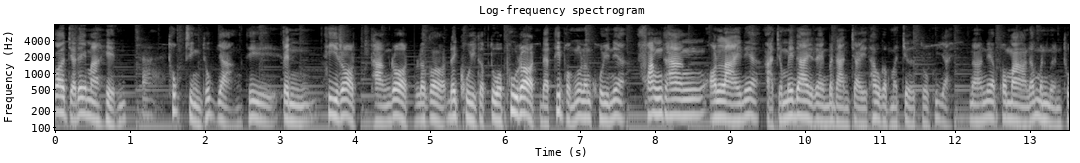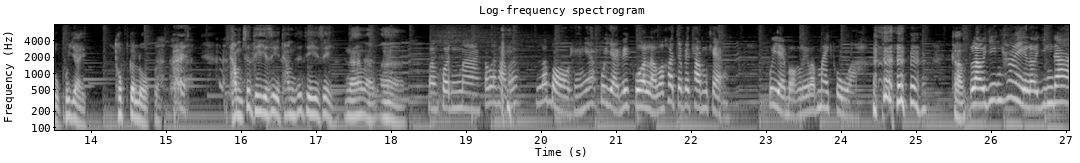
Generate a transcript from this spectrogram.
ก็จะได้มาเห็นใช่ทุกสิ่งทุกอย่างที่เป็นที่รอดทางรอด แล้วก็ได้คุยกับตัวผู้รอดแบบที่ผมกำลังคุยเนี่ยฟังทางออนไลน์เนี่ยอาจจะไม่ได้แรงบันดาลใจเท่ากับมาเจอตัวผู้ใหญ่นะเนี่ยพอมาแล้วมันเหมือนถูกผู้ใหญ่ทุบกระโหลกเลยเฮ้ยทำสักทีสิทำสักทีสินะแบบเออบางคนมาเขาก็ถามว่า แล้วบอกอย่างเงี้ยผู้ใหญ่ไม่กลัวเหรอว่าเขาจะไปทำแข่ง ผู้ใหญ่บอกเลยว่าไม่กลัว ครับ เรายิ่งให้เรายิ่งได้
